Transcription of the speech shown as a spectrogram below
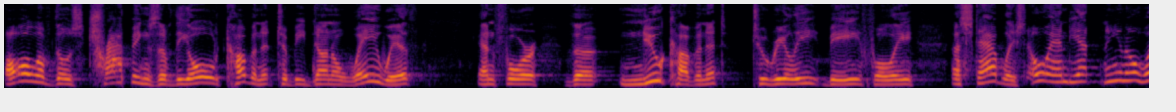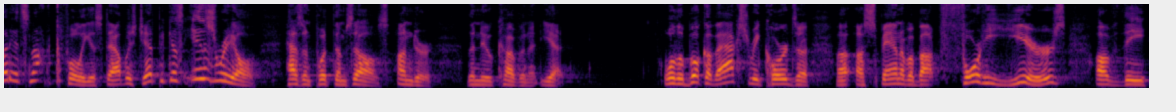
all of those trappings of the old covenant to be done away with and for the new covenant to really be fully established. Oh, and yet, you know what? It's not fully established yet because Israel hasn't put themselves under the new covenant yet. Well, the book of Acts records a, a, span of about 40 years of the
